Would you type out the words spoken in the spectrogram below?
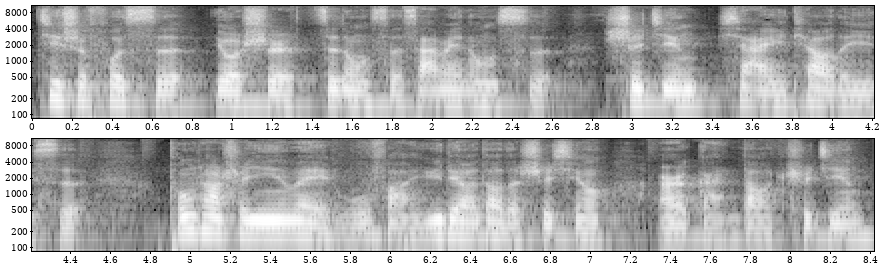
既是副词，又是自动词三倍动词，吃惊、吓一跳的意思。通常是因为无法预料到的事情而感到吃惊。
